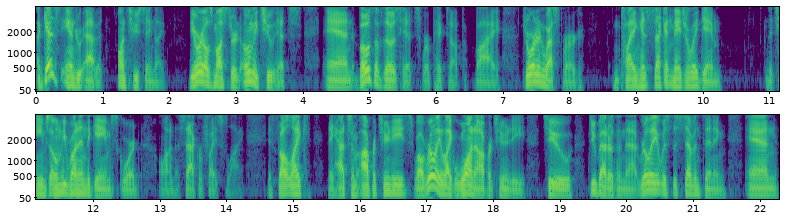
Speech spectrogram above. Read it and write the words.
against Andrew Abbott on Tuesday night, the Orioles mustered only two hits, and both of those hits were picked up by Jordan Westburg in playing his second major league game. The team's only run in the game scored on a sacrifice fly. It felt like they had some opportunities, well, really like one opportunity to do better than that. Really, it was the seventh inning. And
